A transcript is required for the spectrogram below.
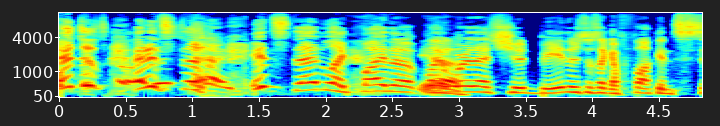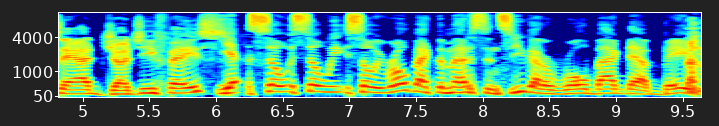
it just, and instead, instead, like by the, by Yeah. where that should be, there's just like a fucking sad, judgy face. Yeah. So so we so we rolled back the medicine. So you got to roll back that baby.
